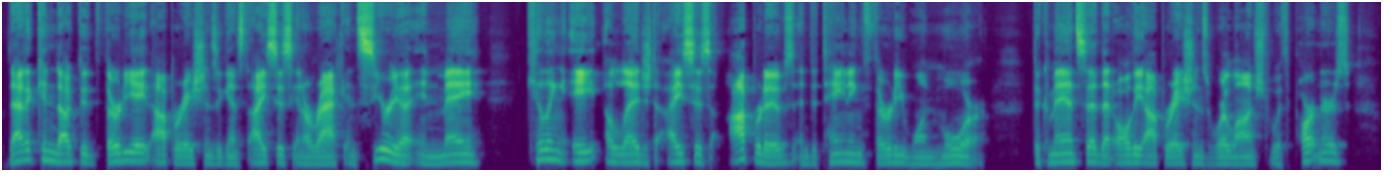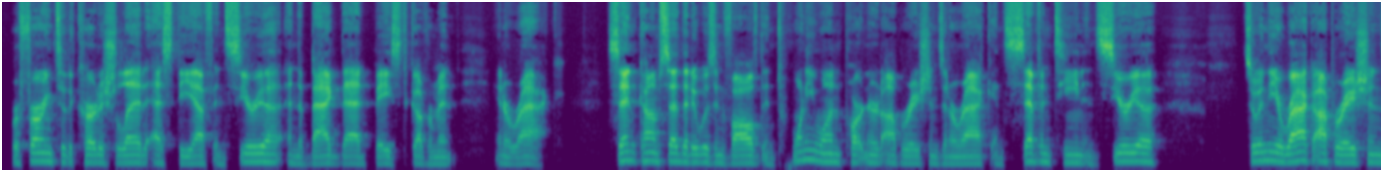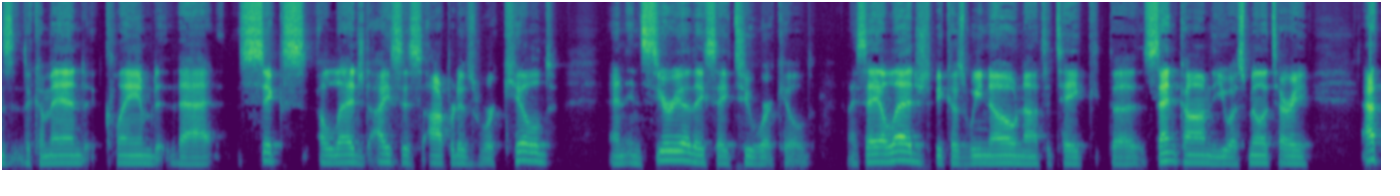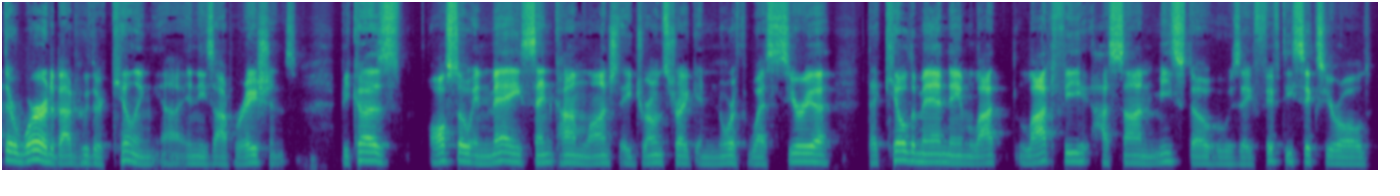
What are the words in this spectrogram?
that it conducted 38 operations against ISIS in Iraq and Syria in May, killing eight alleged ISIS operatives and detaining 31 more. The command said that all the operations were launched with partners, referring to the Kurdish led SDF in Syria and the Baghdad based government in Iraq. CENTCOM said that it was involved in 21 partnered operations in Iraq and 17 in Syria. So, in the Iraq operations, the command claimed that six alleged ISIS operatives were killed. And in Syria, they say two were killed. I say alleged because we know not to take the CENTCOM, the U.S. military, at their word about who they're killing uh, in these operations. Because also in May, CENTCOM launched a drone strike in northwest Syria that killed a man named Lat- Latfi Hassan Misto, who was a 56 year old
